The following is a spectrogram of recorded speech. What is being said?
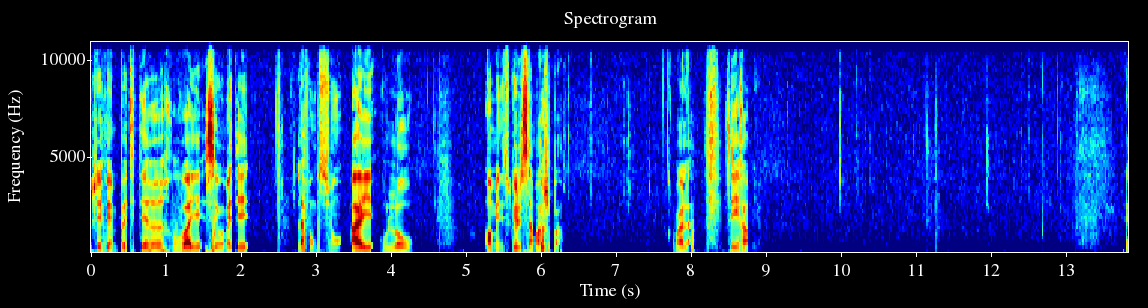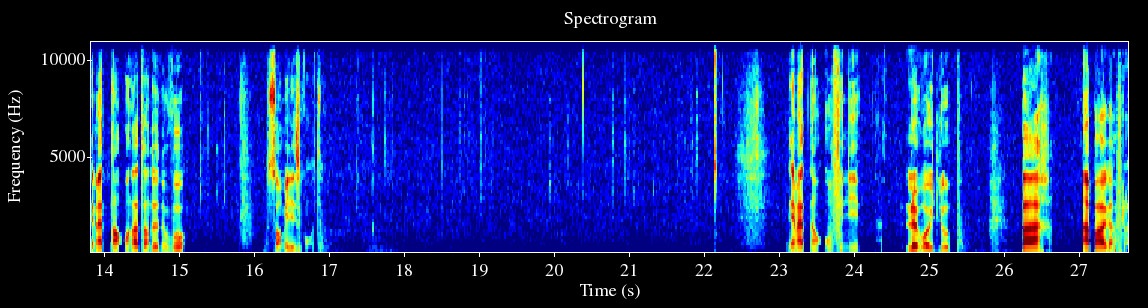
J'ai fait une petite erreur. Vous voyez, si vous mettez la fonction high ou low en minuscule, ça marche pas. Voilà, ça ira mieux. Et maintenant, on attend de nouveau 100 millisecondes. Et maintenant, on finit le void loop par un paragraphe là.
